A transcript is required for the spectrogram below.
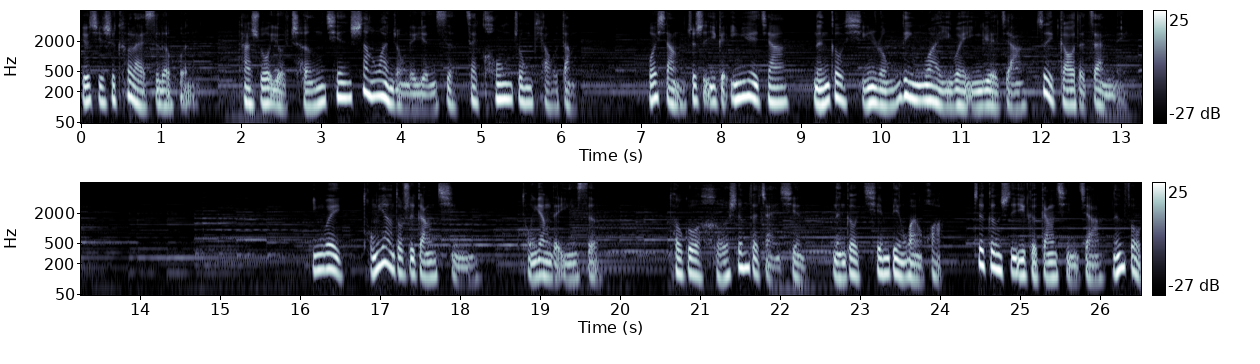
尤其是克莱斯勒魂。他说：“有成千上万种的颜色在空中飘荡。”我想，这是一个音乐家能够形容另外一位音乐家最高的赞美。因为同样都是钢琴，同样的音色，透过和声的展现，能够千变万化。这更是一个钢琴家能否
